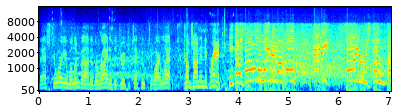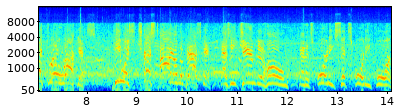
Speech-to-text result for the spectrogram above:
Vasturia will inbound to the right of the Georgia Tech hoop to our left. Comes on into Grant. He goes all the way to the hoop and he fires the retro rockets. He was chest high on the basket as he jammed it home, and it's 46-44,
